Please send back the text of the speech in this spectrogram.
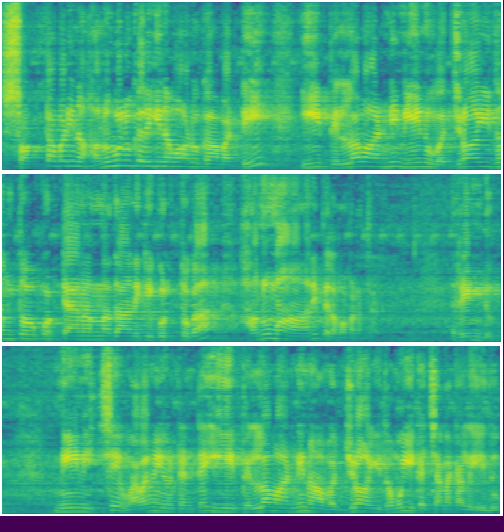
సొట్టబడిన హనువులు కలిగిన వాడు కాబట్టి ఈ పిల్లవాణ్ణి నేను వజ్రాయుధంతో కొట్టానన్న దానికి గుర్తుగా హనుమా అని పిలవబడతాడు. రెండు నేనిచ్చే వరం ఏమిటంటే ఈ పిల్లవాణ్ణి నా వజ్రాయుధము ఇక చెనకలేదు.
